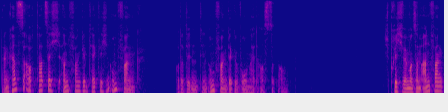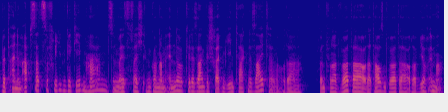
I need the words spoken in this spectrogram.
dann kannst du auch tatsächlich anfangen, den täglichen Umfang oder den, den Umfang der Gewohnheit auszubauen. Sprich, wenn wir uns am Anfang mit einem Absatz zufrieden gegeben haben, sind wir jetzt vielleicht irgendwann am Ende, okay, wir sagen, wir schreiben jeden Tag eine Seite oder 500 Wörter oder 1000 Wörter oder wie auch immer.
